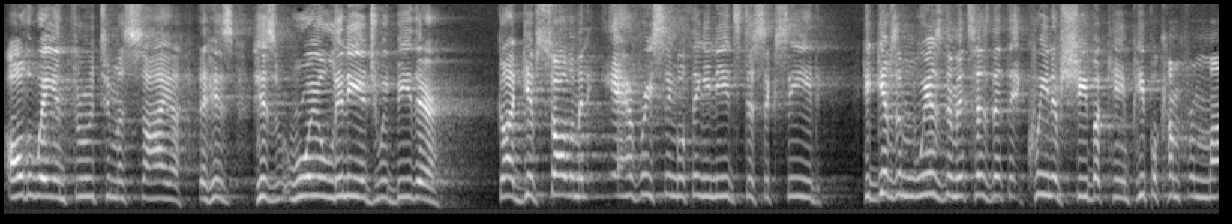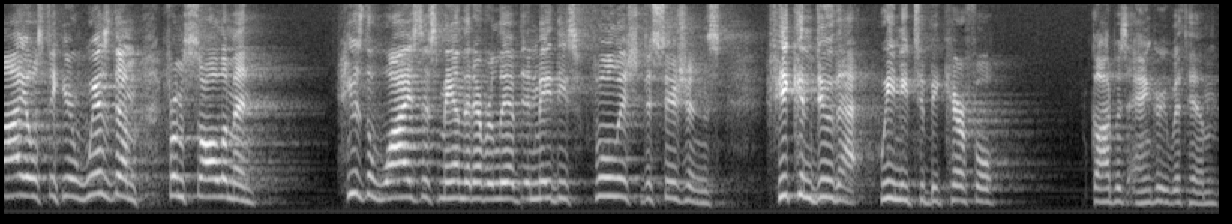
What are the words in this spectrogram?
all the way and through to Messiah, that his, his royal lineage would be there. God gives Solomon every single thing he needs to succeed. He gives him wisdom. It says that the Queen of Sheba came. People come from miles to hear wisdom from Solomon. He was the wisest man that ever lived and made these foolish decisions. If he can do that, we need to be careful God was angry with him.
